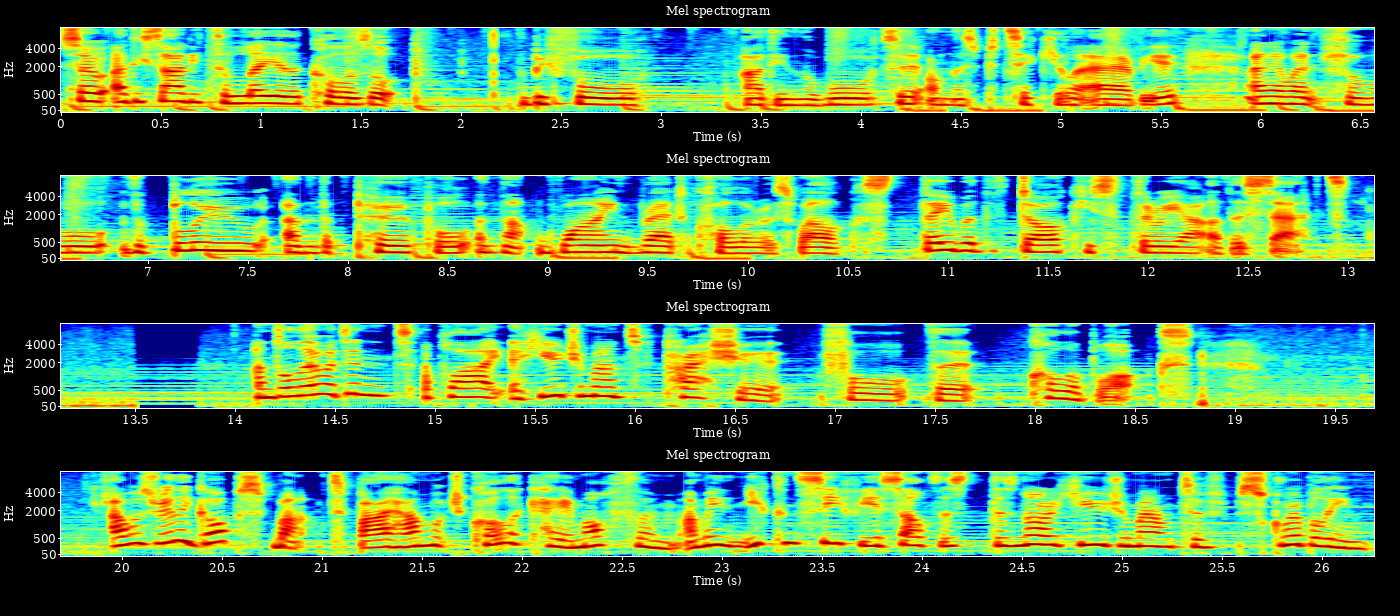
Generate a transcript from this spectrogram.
So I decided to layer the colours up before adding the water on this particular area and I went for the blue and the purple and that wine red colour as well because they were the darkest three out of the set. And although I didn't apply a huge amount of pressure for the colour blocks, I was really gobsmacked by how much colour came off them. I mean, you can see for yourself there's, there's not a huge amount of scribbling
